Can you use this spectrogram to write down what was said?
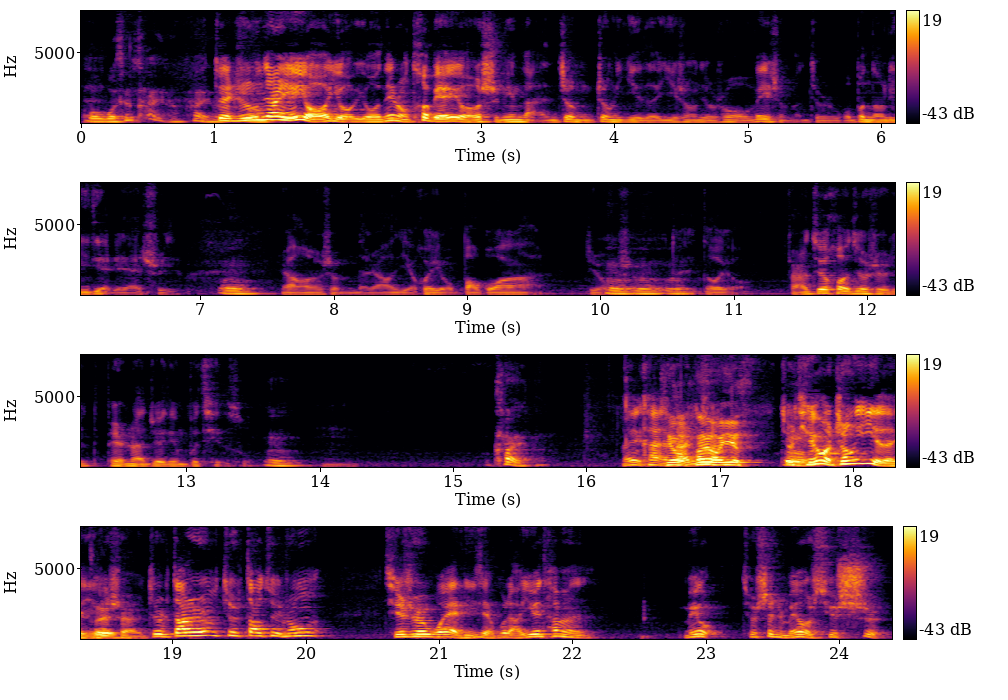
我我先看一看看一看。对，这中嗯间也有有有那种特别有使命感、正正义的医生，就是说我为什么就是我不能理解这件事情，嗯然后什么的，然后也会有曝光啊这种事，嗯嗯嗯对，都有。反正最后就是陪审团决定不起诉，嗯嗯，看一看，可以看，挺很有意思，就是挺嗯有争议的一个事儿。就是当然就是到最终，其实我也理解不了，因为他们没有，就甚至没有去试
